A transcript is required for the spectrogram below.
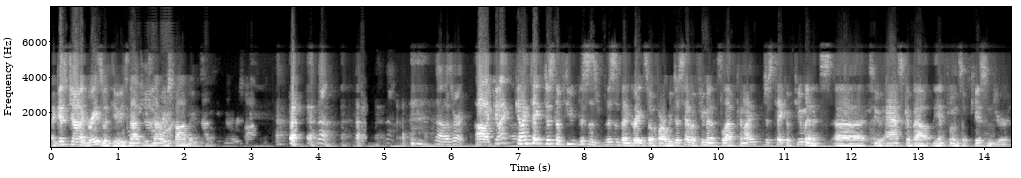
I guess John agrees with you. He's not he's not responding. So. No. No, that's right. Uh, can I can I take just a few? This is this has been great so far. We just have a few minutes left. Can I just take a few minutes uh, to ask about the influence of Kissinger?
